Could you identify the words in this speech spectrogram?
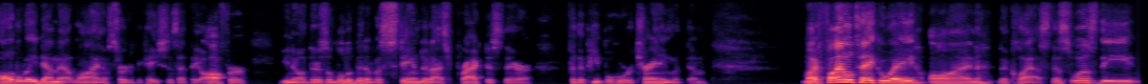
all the way down that line of certifications that they offer, you know, there's a little bit of a standardized practice there for the people who are training with them. My final takeaway on the class this was the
